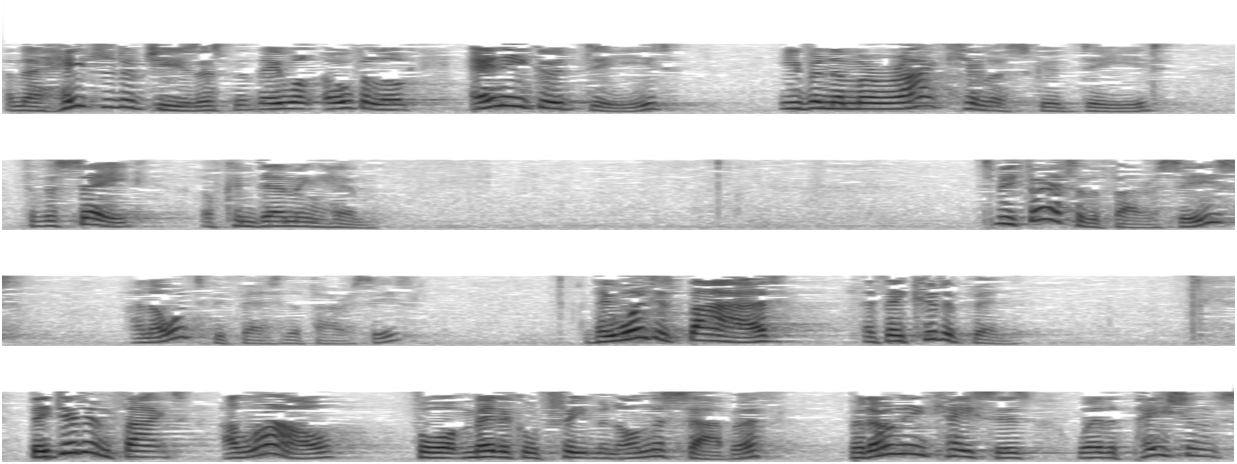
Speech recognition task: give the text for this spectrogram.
and their hatred of Jesus that they will overlook any good deed, even a miraculous good deed, for the sake of condemning him. To be fair to the Pharisees, and I want to be fair to the Pharisees, they weren't as bad as they could have been. They did, in fact, allow for medical treatment on the Sabbath, but only in cases where the patient's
